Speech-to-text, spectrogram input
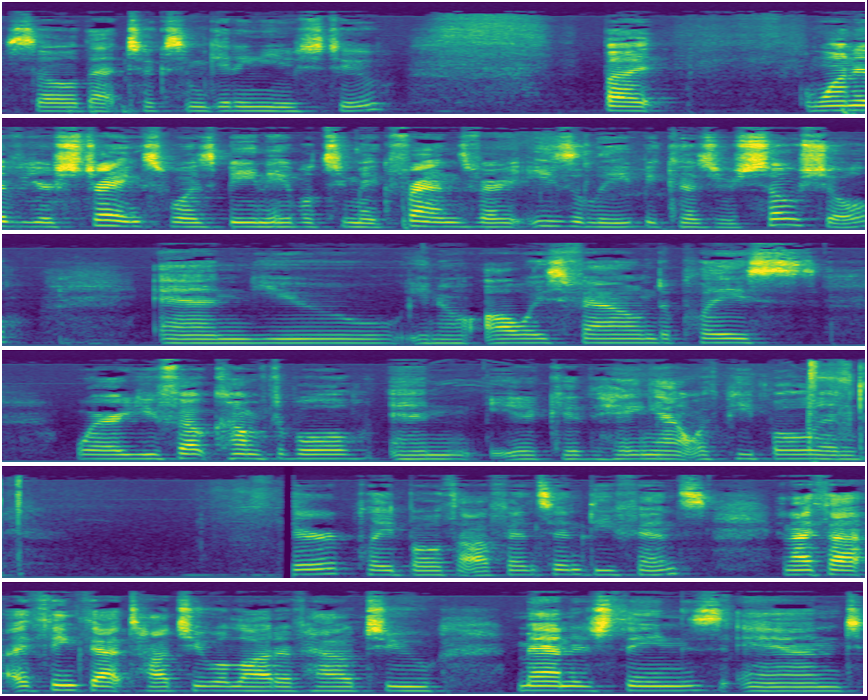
so that took some getting used to. But one of your strengths was being able to make friends very easily because you're social and you, you know, always found a place where you felt comfortable and you could hang out with people and played both offense and defense and i thought i think that taught you a lot of how to manage things and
